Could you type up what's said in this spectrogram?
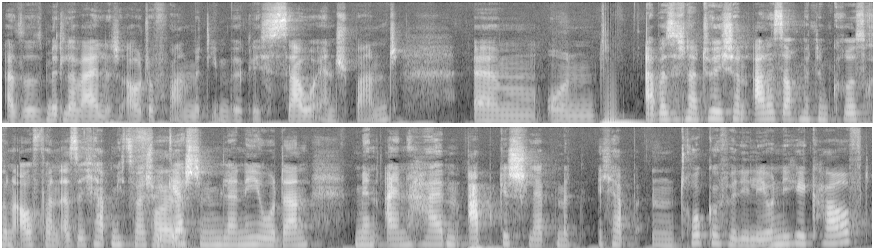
Also mittlerweile ist Autofahren mit ihm wirklich sau entspannt. Ähm, und, aber es ist natürlich schon alles auch mit einem größeren Aufwand. Also ich habe mich zum Beispiel Voll. gestern in Milaneo dann mir einen halben abgeschleppt mit, ich habe einen Drucker für die Leonie gekauft,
